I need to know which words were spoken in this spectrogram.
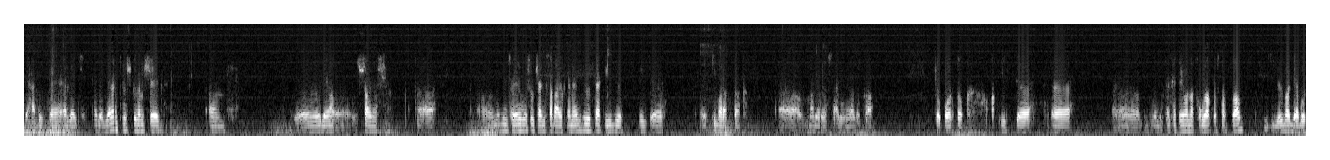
Tehát itt ez egy, ez egy jelentős különbség. Um, ugye sajnos mintha a jogosultsági szabályok nem enyhültek, így, így kimaradtak Magyarországon azok a csoportok, akik uh, mondjuk feketén vannak foglalkoztatva, nagyjából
